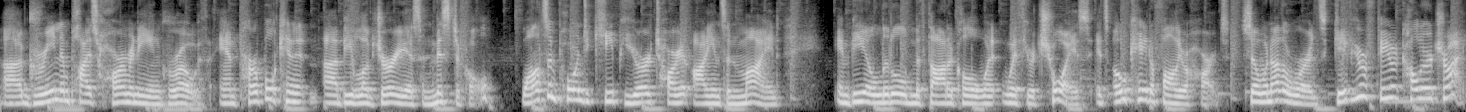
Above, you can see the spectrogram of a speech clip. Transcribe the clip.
uh, green implies harmony and growth, and purple can uh, be luxurious and mystical. While it's important to keep your target audience in mind, and be a little methodical with your choice, it's okay to follow your heart. So in other words, give your favorite color a try.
